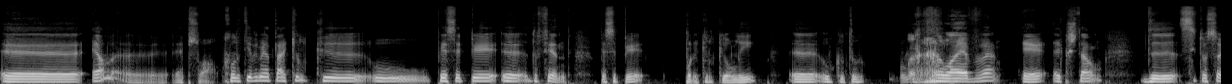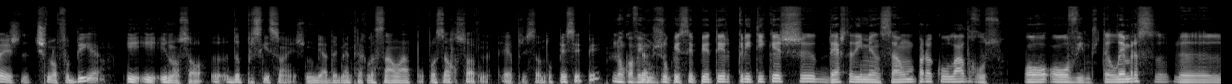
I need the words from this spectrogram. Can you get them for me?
uh, ela uh, é pessoal. Relativamente àquilo que o PCP defende. O PCP, por aquilo que eu li, o que releva é a questão de situações de xenofobia e, e, e, não só, de perseguições, nomeadamente em relação à população russófona. É a posição do PCP. Nunca ouvimos Portanto, o PCP ter críticas desta dimensão para com o lado russo ou, ou ouvimos? Lembra-se de,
